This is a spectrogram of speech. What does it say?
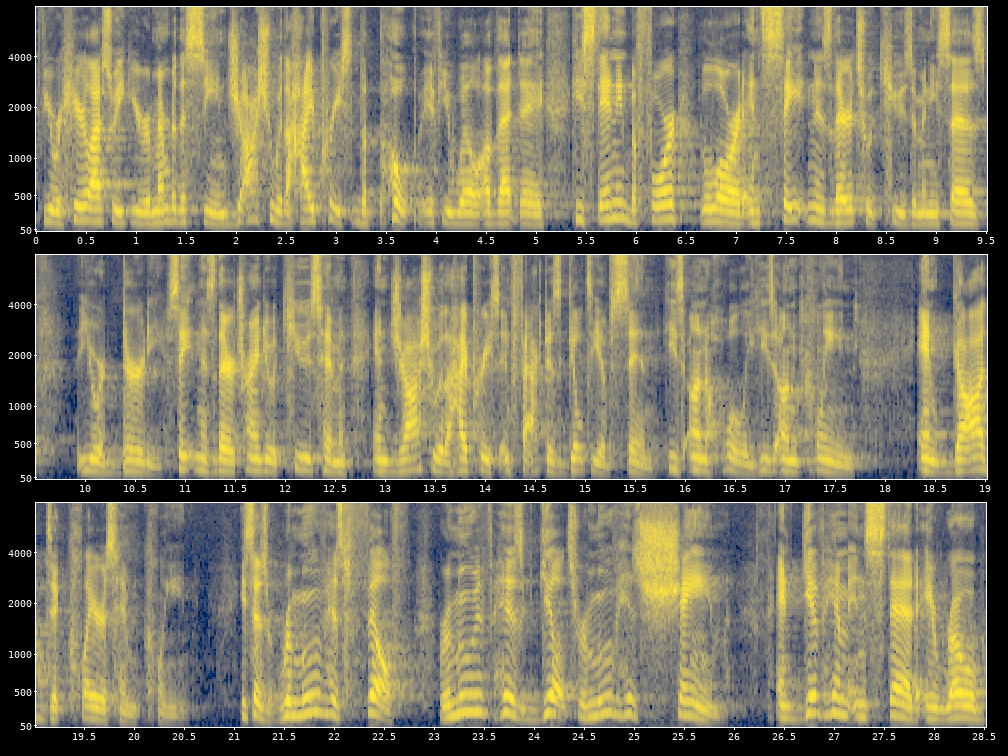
If you were here last week, you remember this scene. Joshua, the high priest, the pope, if you will, of that day, he's standing before the Lord, and Satan is there to accuse him. And he says, You are dirty. Satan is there trying to accuse him. And, and Joshua, the high priest, in fact, is guilty of sin. He's unholy, he's unclean. And God declares him clean. He says, Remove his filth, remove his guilt, remove his shame and give him instead a robe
